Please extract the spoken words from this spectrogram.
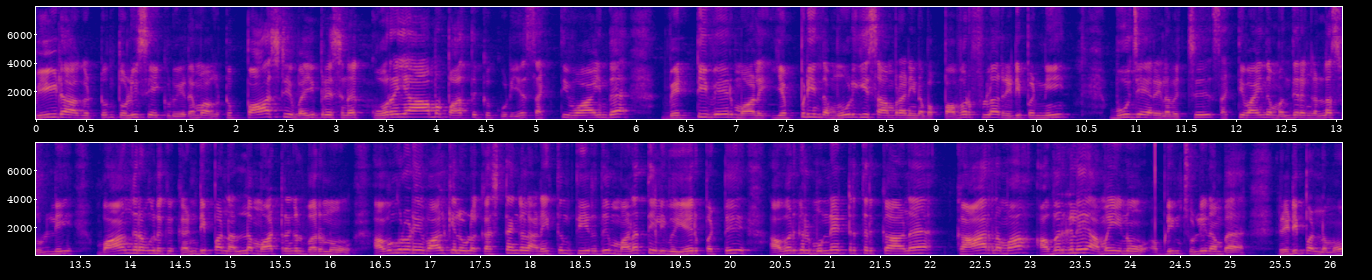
வீடாகட்டும் தொழில் செய்யக்கூடிய இடமாகட்டும் பாசிட்டிவ் வைப்ரேஷனை குறையாமல் பார்த்துக்கக்கூடிய சக்தி வாய்ந்த வெட்டிவேர் மாலை. எப்படி இந்த மூலிகை சாம்பிராணி நம்ம பவர்ஃபுல்லாக ரெடி பண்ணி பூஜை அறையில் வச்சு சக்தி வாய்ந்த மந்திரங்கள்லாம் சொல்லி வாங்குறவங்களுக்கு கண்டிப்பாக நல்ல மாற்றங்கள் வரணும். அவங்களுடைய வாழ்க்கையில் உள்ள கஷ்டங்கள் அனைத்தும் தீர்ந்து மனத்தெளிவு ஏற்பட்டு அவர்கள் முன்னேற்றத்திற்கான காரணமாக அவர்களே அமையணும் அப்படின்னு சொல்லி நம்ம ரெடி பண்ணமோ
